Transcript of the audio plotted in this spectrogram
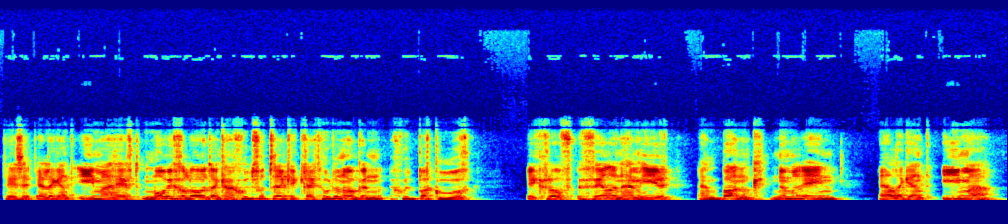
Deze Elegant Ima heeft mooi gelood en kan goed vertrekken, krijgt hoe dan ook een goed parcours. Ik geloof veel in hem hier. En bank nummer 1, Elegant Ima.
